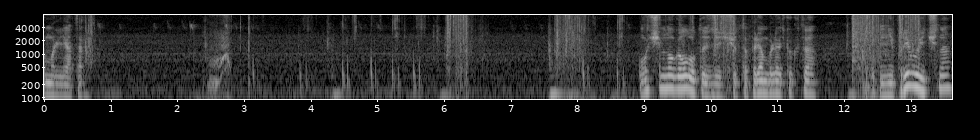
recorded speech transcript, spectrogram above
Аккумулятор. Очень много лута здесь, что-то прям, блядь, как-то Непривычно.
